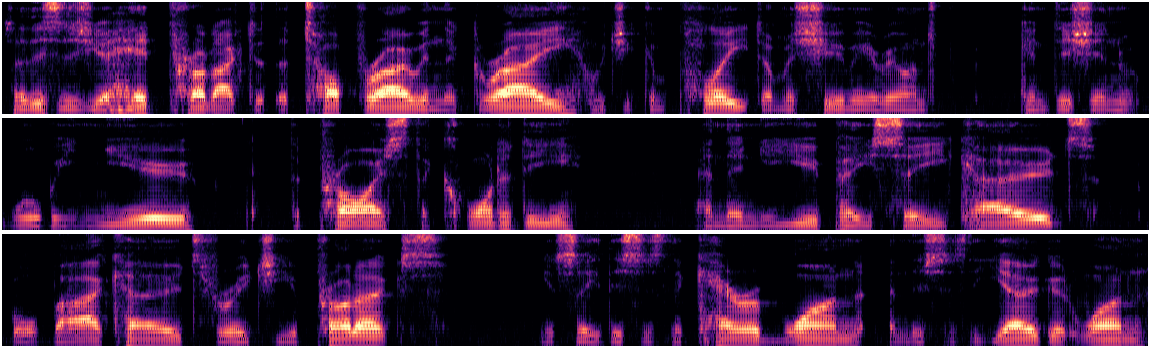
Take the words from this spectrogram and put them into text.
So this is your head product at the top row in the grey, which you complete. I'm assuming everyone's condition will be new, the price, the quantity, and then your UPC codes or barcodes for each of your products. You can see this is the carob one and this is the yogurt one.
